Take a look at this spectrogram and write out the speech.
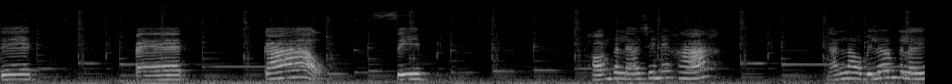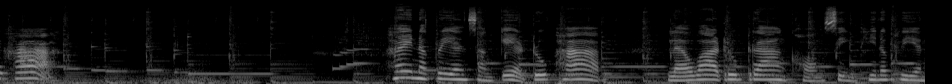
7 8 9 10พร้อมกันแล้วใช่ไหมคะ งั้นเราไปเริ่มกันเลยค่ะ ให้นักเรียนสังเกตรูปภาพ แล้ววาดรูปร่างของสิ่งที่นักเรียน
